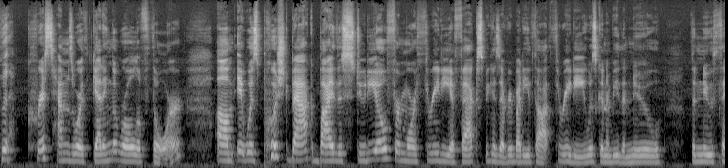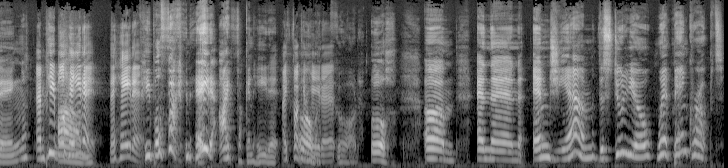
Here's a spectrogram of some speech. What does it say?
Chris Hemsworth getting the role of Thor. Um, it was pushed back by the studio for more 3D effects because everybody thought 3D was going to be the new the new thing. And people hate Um, it. They hate it. People fucking hate it. I fucking hate it. I fucking oh hate it. God. Ugh. Um, and then MGM, the studio, went bankrupt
